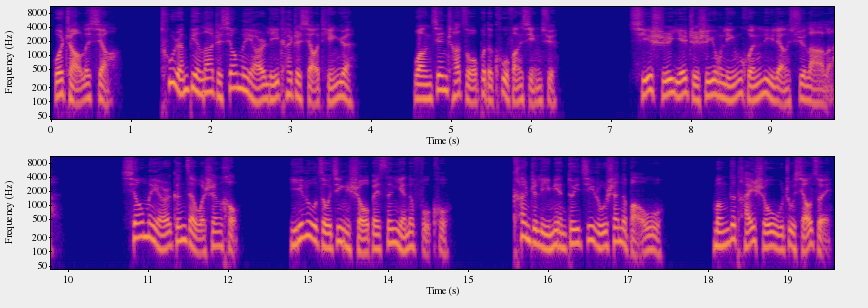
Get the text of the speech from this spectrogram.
我找了笑，突然便拉着萧媚儿离开这小庭院，往监察左部的库房行去。其实也只是用灵魂力量虚拉了。萧媚儿跟在我身后，一路走进守备森严的府库，看着里面堆积如山的宝物，猛地抬手捂住小嘴，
